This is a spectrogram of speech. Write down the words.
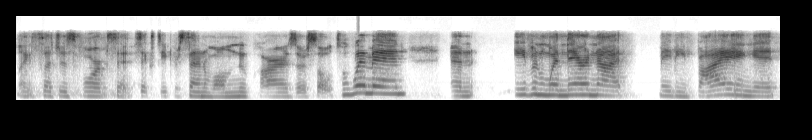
like such as Forbes, said 60% of all new cars are sold to women, and even when they're not maybe buying it,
